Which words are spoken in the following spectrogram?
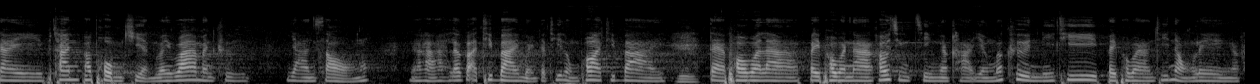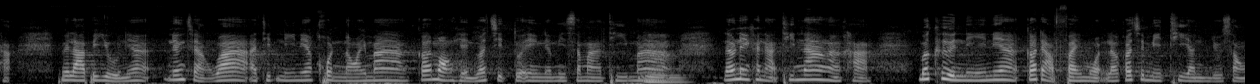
ในท่านพระพรหมเขียนไว้ว่ามันคือยานสองนะคะแล้วก็อธิบายเหมือนกับที่หลวงพ่ออธิบาย แต่พอเวลาไปภาวนาเข้าจริงๆอะค่ะอย่างเมื่อคืนนี้ที่ไปภาวนาที่หนองเลงอะค่ะเวลาไปอยู่เนี่ยเนื่องจากว่าอาทิตย์นี้เนี่ยคนน้อยมาก ก็มองเห็นว่าจิตตัวเองเนี่ยมีสมาธิมากอืมแล้วในขณะที่นั่งอะค่ะ เมื่อคืนนี้เนี่ยก็ดับไฟหมดแล้วก็จะมีเทียนอยู่สอง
